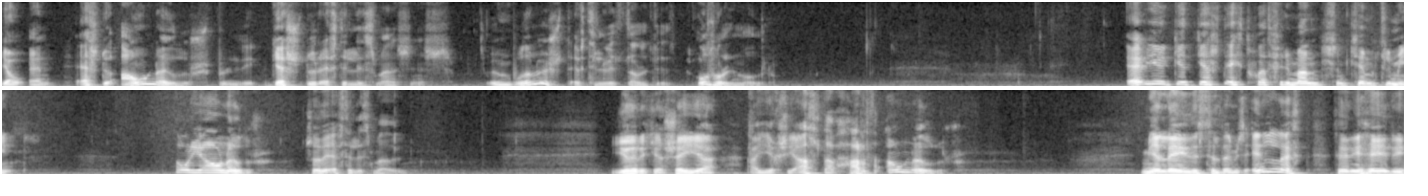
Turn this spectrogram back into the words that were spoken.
Já, en ertu ánægður, spurði gestur eftir liðsmannsins, umbúðalust eftir vildaldið, óþólinnmóður. Ef ég get gert eitthvað fyrir mann sem kemur til mín, þá er ég ánægður, sagði eftirliðsmaðurinn. Ég er ekki að segja að ég sé alltaf harð ánægður. Mér leiðist til dæmis einlegt þegar ég heyri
